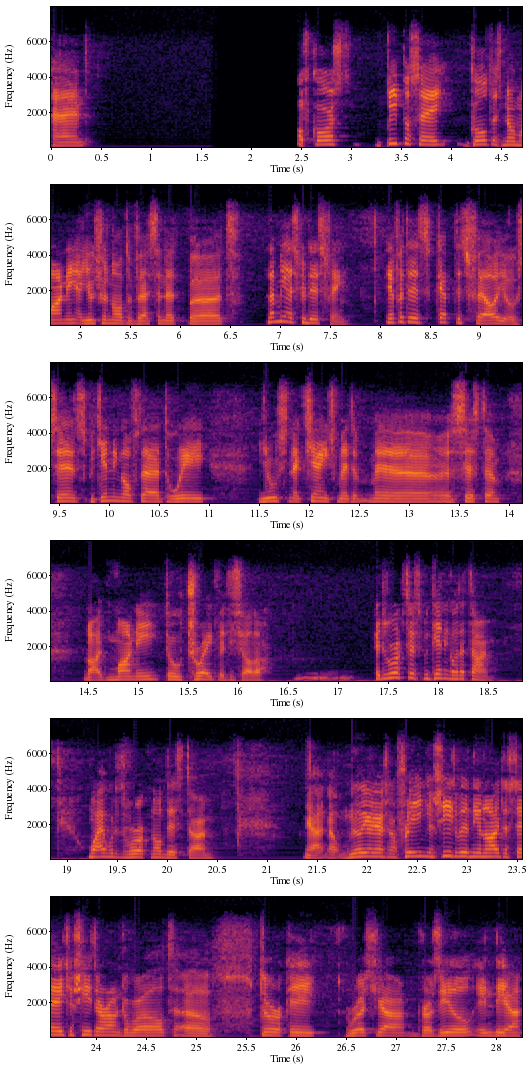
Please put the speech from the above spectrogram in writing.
And of course, people say gold is no money and you should not invest in it, but let me ask you this thing. If it is kept its value since beginning of that we use an exchange system like money to trade with each other. It worked since the beginning of the time. Why would it work not this time? Yeah, now millionaires are fleeing. You see it within the United States, you see it around the world. Uh, Turkey, Russia, Brazil, India.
